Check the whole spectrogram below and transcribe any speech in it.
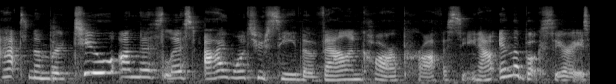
At number two on this list, I want to see the Valonqar prophecy. Now, in the book series,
